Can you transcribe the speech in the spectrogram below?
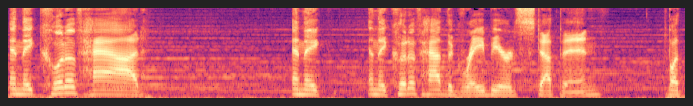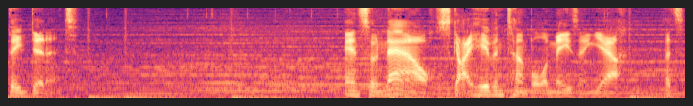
and they could have had and they and they could have had the Graybeard step in but they didn't. And so now Sky Haven Temple amazing yeah. That's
